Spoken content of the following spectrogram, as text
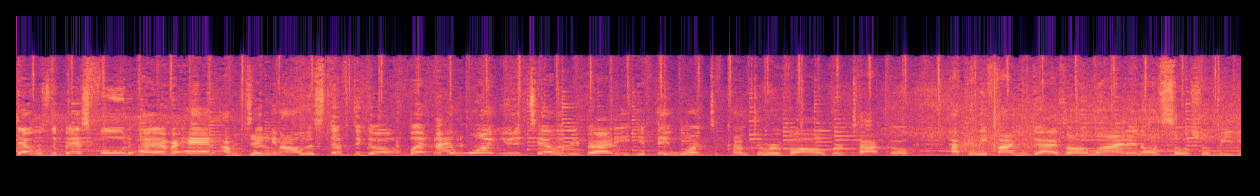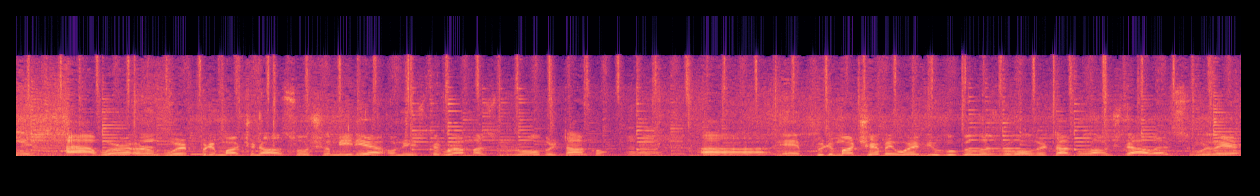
that was the best food I ever had. I'm Thank you. taking all this stuff to go, but I want you to tell everybody if they want to come to Revolver Taco, how can they find you guys online and on social media? Uh, we're on, we're pretty much on all social media on Instagram as Revolver Taco, Mm-hmm. uh, and pretty much everywhere. If you Google us, Revolver Taco Lounge Dallas, we're there.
